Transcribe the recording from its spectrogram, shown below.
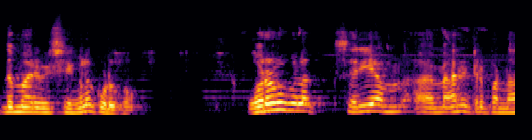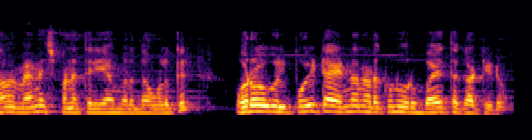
இந்த மாதிரி விஷயங்களை கொடுக்கும். உறவுகளை சரியாக மேனிட்டர் பண்ணாமல் மேனேஜ் பண்ண தெரியாமல் இருந்தவங்களுக்கு உறவுகள் போயிட்டா என்ன நடக்கும்னு ஒரு பயத்தை காட்டிடும்.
